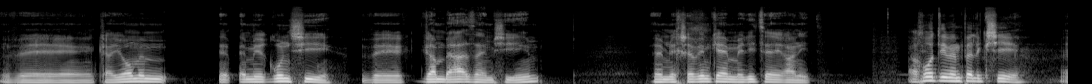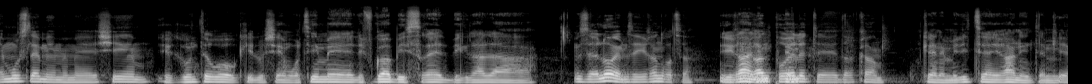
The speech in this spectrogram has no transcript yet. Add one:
וכיום הם, הם, הם ארגון שיעי, וגם בעזה הם שיעים, והם נחשבים כמיליציה איראנית. החות'ים הם פלג שיעי, הם מוסלמים, הם אה, שיעים. ארגון טרור, כאילו שהם רוצים אה, לפגוע בישראל בגלל ה... זה לא הם, זה איראן רוצה. איראן. איראן הם- פועלת אה, דרכם. כן, הם מיליציה איראנית, הם כן.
